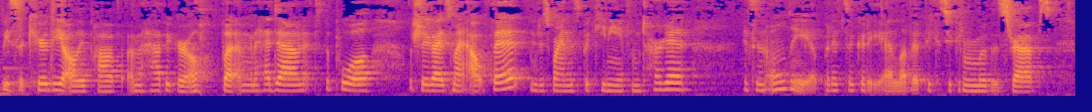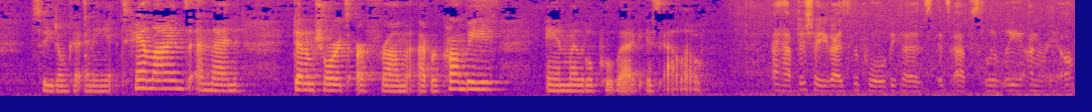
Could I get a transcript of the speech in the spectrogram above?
We secured the Olipop. I'm a happy girl, but I'm gonna head down to the pool. I'll show you guys my outfit. I'm just wearing this bikini from Target. It's an oldie, but it's a goodie. I love it because you can remove the straps so you don't get any tan lines. And then denim shorts are from Abercrombie and my little pool bag is Alo. I have to show you guys the pool because it's absolutely unreal.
